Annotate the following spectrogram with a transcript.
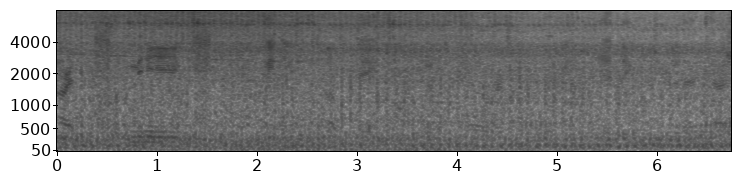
Alright. Mini. we need to update the ending to that cash.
